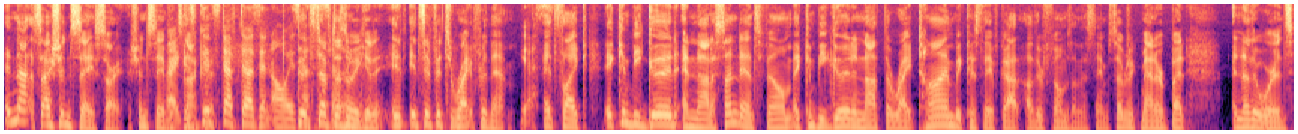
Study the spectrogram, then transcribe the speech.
and not. I shouldn't say. Sorry, I shouldn't say if Right, it's not good, good. stuff doesn't always Good stuff doesn't always get it. it. It's if it's right for them. Yes. It's like it can be good and not a Sundance film. It can be good and not the right time because they've got other films on the same subject matter. But in other words,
